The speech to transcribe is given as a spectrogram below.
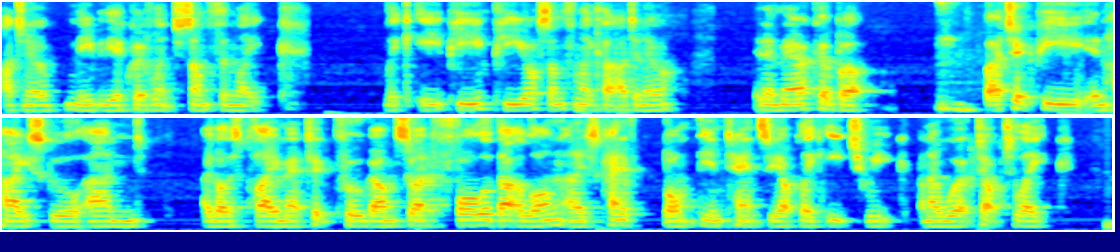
I don't know, maybe the equivalent to something like like AP P or something like that. I don't know in America, but but I took PE in high school and I got this plyometric program. So I followed that along and I just kind of bumped the intensity up like each week. And I worked up to like, I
